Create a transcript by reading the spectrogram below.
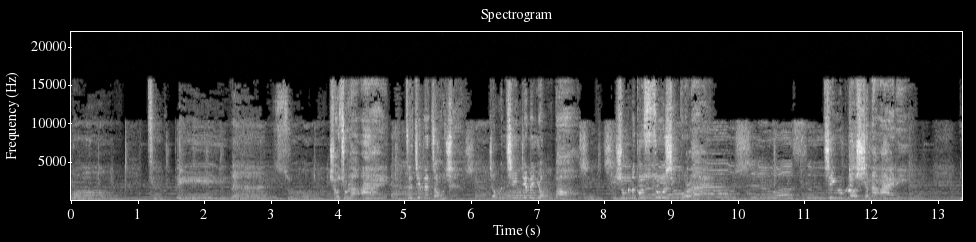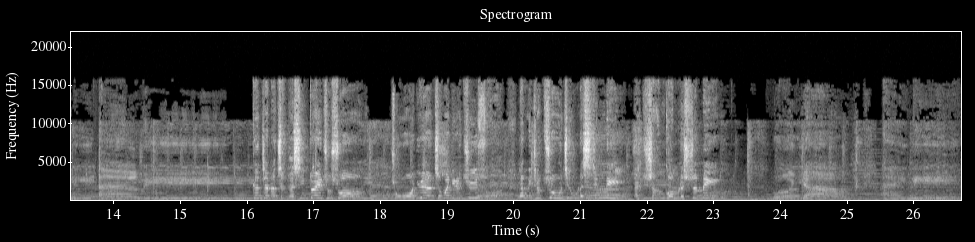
我的避难所。求主的爱在今天早晨将我们紧紧的拥抱，使我们能够苏醒过来，进入到神的爱里。更加的敞开心对主说：主，我愿成为你的居所，让你就住进我们的心里，来掌管我们的生命。我要爱你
